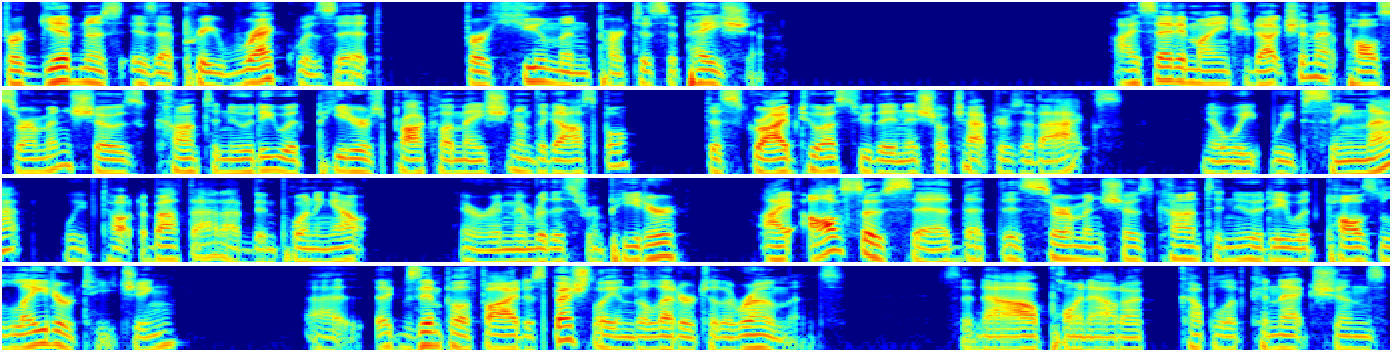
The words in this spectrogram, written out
Forgiveness is a prerequisite for human participation. I said in my introduction that Paul's sermon shows continuity with Peter's proclamation of the gospel, described to us through the initial chapters of Acts. You know, we, we've seen that. We've talked about that. I've been pointing out, I remember this from Peter. I also said that this sermon shows continuity with Paul's later teaching, uh, exemplified especially in the letter to the Romans. So now I'll point out a couple of connections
